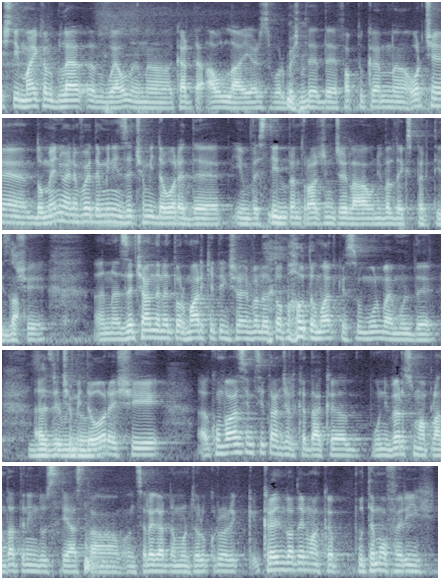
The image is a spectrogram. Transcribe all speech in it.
Știi, Michael Gladwell în uh, cartea Outliers vorbește uh-huh. de faptul că în orice domeniu ai nevoie de minim 10.000 de ore de investit uh-huh. pentru a ajunge la un nivel de expertiză da. și în 10 ani de network marketing și la nivel de top automat că sunt mult mai mult de 10.000 de ore și Uh, cumva am simțit, Angel, că dacă Universul m-a plantat în industria asta, înțeleg atât de multe lucruri, cred în toată inima că putem oferi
